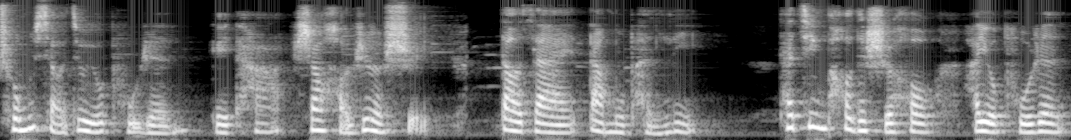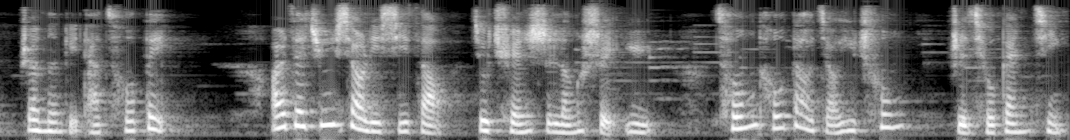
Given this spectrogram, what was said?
从小就有仆人给他烧好热水，倒在大木盆里。他浸泡的时候，还有仆人专门给他搓背。而在军校里洗澡，就全是冷水浴，从头到脚一冲，只求干净，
